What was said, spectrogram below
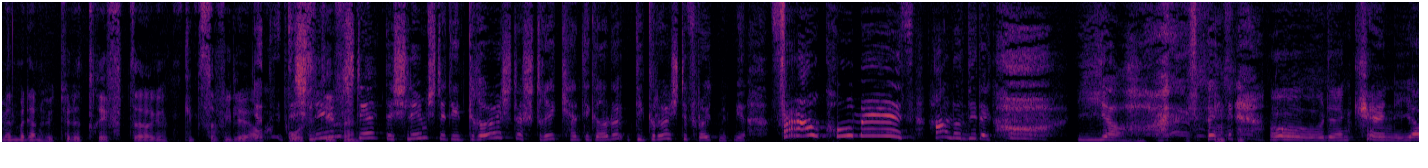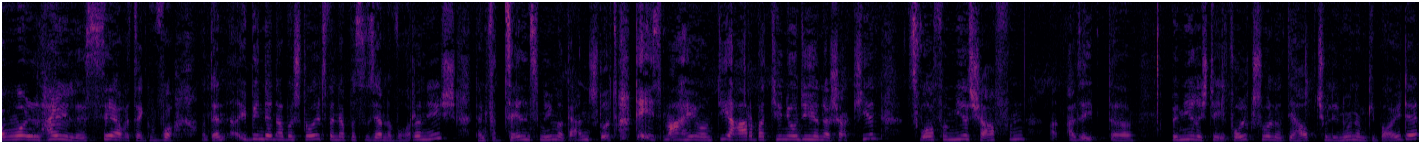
wenn man den heute wieder trifft, äh, gibt es da viele ja, auch positive... Das Schlimmste, das Schlimmste, die größte Strick hat die, die größte Freude mit mir. Frau Kummes! Hallo! Und ich denke, oh, ja, oh, den kenne ich, jawohl, heile, sehr. Und dann, ich bin dann aber stolz, wenn so sehr geworden ist, dann erzählen sie mir immer ganz stolz, das mache ich und die arbeiten und die hier schackieren. Zwei von mir schaffen, also der, bei mir ist die Volksschule und die Hauptschule nur im Gebäude.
